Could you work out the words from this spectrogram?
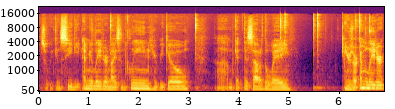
So we can see the emulator nice and clean. Here we go um, get this out of the way. Here's our emulator,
